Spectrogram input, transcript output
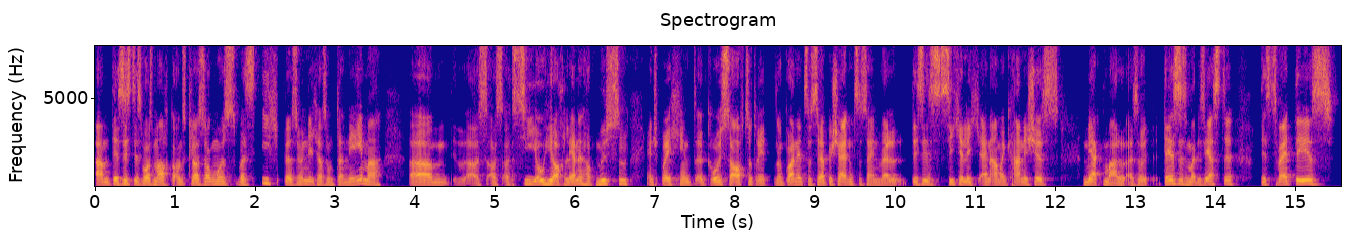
ähm, das ist das, was man auch ganz klar sagen muss, was ich persönlich als Unternehmer, ähm, als, als, als CEO hier auch lernen habe müssen, entsprechend äh, größer aufzutreten und gar nicht so sehr bescheiden zu sein, weil das ist sicherlich ein amerikanisches Merkmal. Also das ist mal das Erste. Das Zweite ist,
